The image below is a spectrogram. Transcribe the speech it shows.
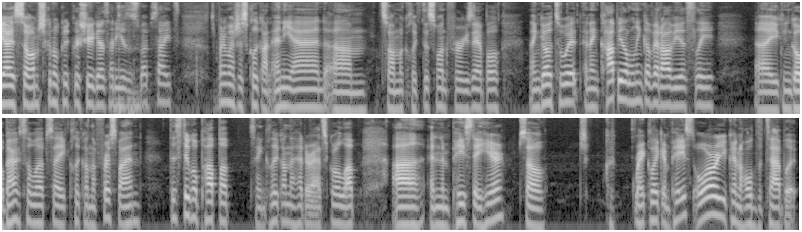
guys so i'm just gonna quickly show you guys how to use this website so pretty much just click on any ad um so i'm gonna click this one for example then go to it and then copy the link of it obviously. Uh, you can go back to the website click on the first button. This thing will pop up saying click on the header ad scroll up uh and then paste it here. So right click and paste or you can hold the tablet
